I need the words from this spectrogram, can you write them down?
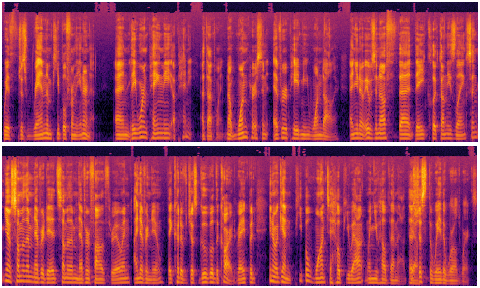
with just random people from the internet. And they weren't paying me a penny at that point. Not one person ever paid me $1. And you know, it was enough that they clicked on these links, and you know, some of them never did, some of them never followed through, and I never knew. They could have just Googled the card, right? But you know, again, people want to help you out when you help them out. That's yeah. just the way the world works,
